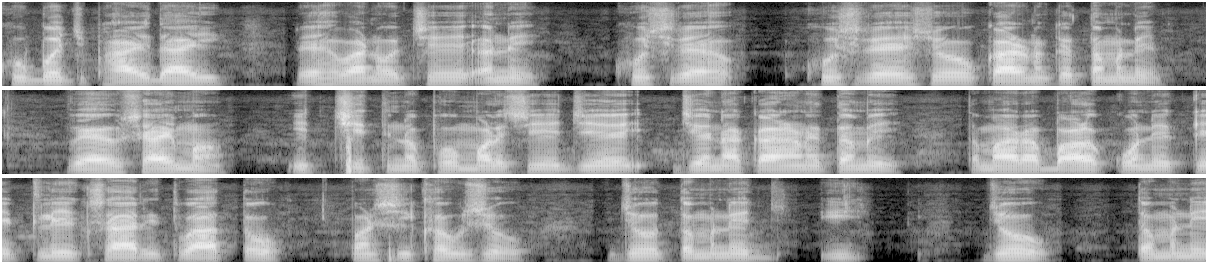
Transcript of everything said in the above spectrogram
ખૂબ જ ફાયદાયી રહેવાનો છે અને ખુશ રહ, ખુશ રહેશો કારણ કે તમને વ્યવસાયમાં ઈચ્છિત નફો મળશે જે, જેના કારણે તમે તમારા બાળકોને કેટલીક સારી વાતો પણ શીખવશો. જો તમને જો તમને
